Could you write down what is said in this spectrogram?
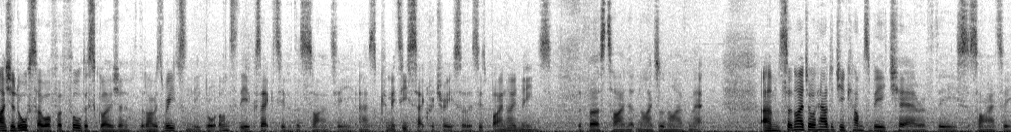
I should also offer full disclosure that I was recently brought onto the executive of the Society as committee secretary, so this is by no means the first time that Nigel and I have met. Um, so, Nigel, how did you come to be chair of the Society?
